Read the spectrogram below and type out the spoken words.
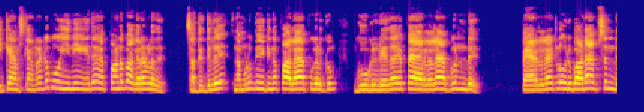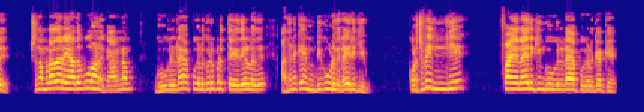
ഈ ക്യാം സ്കാനറൊക്കെ പോയി ഇനി ഏത് ആപ്പാണ് പകരമുള്ളത് സത്യത്തിൽ നമ്മൾ ഉപയോഗിക്കുന്ന പല ആപ്പുകൾക്കും ഗൂഗിളിന്റെതായ പാരലൽ ആപ്പ് ഉണ്ട്. പാരലായിട്ടുള്ള ഒരുപാട് ആപ്സ് ഉണ്ട്. പക്ഷെ നമ്മളത് അറിയാതെ പോവാണ്. കാരണം ഗൂഗിളിന്റെ ആപ്പുകൾക്ക് ഒരു പ്രത്യേകതയുള്ളത് അതിനൊക്കെ എം ബി കൂടുതലായിരിക്കും. കുറച്ച് വലിയ ഫയലായിരിക്കും ഗൂഗിളിന്റെ ആപ്പുകൾക്കൊക്കെ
